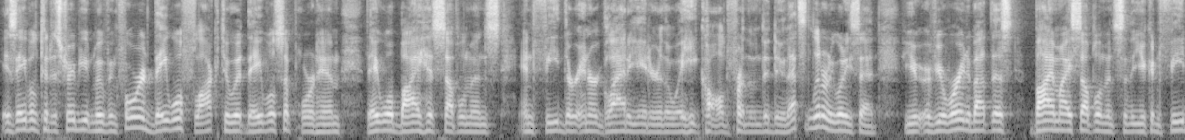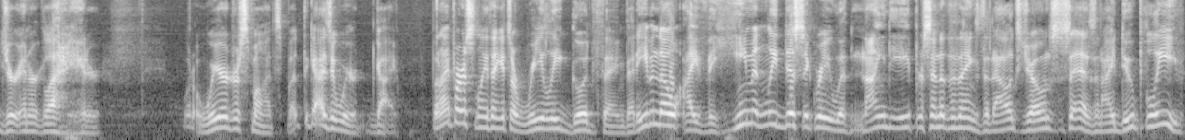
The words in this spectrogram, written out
is able to distribute moving forward, they will flock to it. They will support him. They will buy his supplements and feed their inner gladiator the way he called for them to do. That's literally what he said. If, you, if you're worried about this, buy my supplements so that you can feed your inner gladiator. What a weird response, but the guy's a weird guy. But I personally think it's a really good thing that even though I vehemently disagree with 98% of the things that Alex Jones says, and I do believe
